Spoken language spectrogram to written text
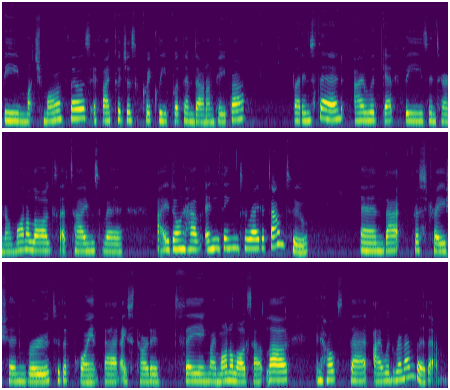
be much more of those if I could just quickly put them down on paper. But instead, I would get these internal monologues at times where I don't have anything to write it down to. And that frustration grew to the point that I started saying my monologues out loud in hopes that I would remember them.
